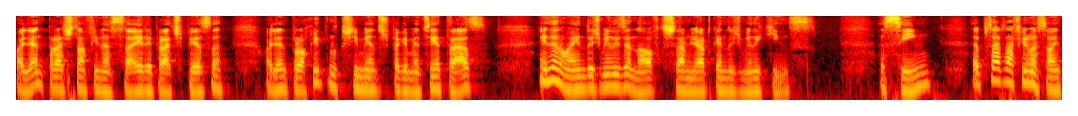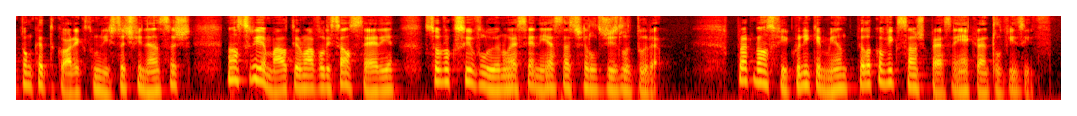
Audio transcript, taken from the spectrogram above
Olhando para a gestão financeira e para a despesa, olhando para o ritmo de crescimento dos pagamentos em atraso, ainda não é em 2019 que está melhor do que em 2015. Assim, apesar da afirmação em tom categórico do Ministro das Finanças, não seria mal ter uma avaliação séria sobre o que se evoluiu no SNS nesta legislatura, para que não se fique unicamente pela convicção expressa em ecrã televisivo.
